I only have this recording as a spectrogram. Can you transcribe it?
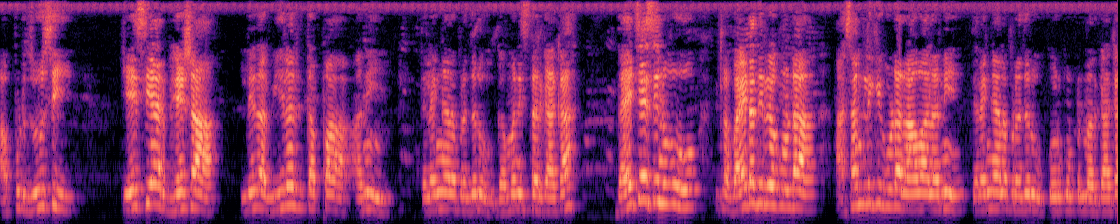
అప్పుడు చూసి కేసీఆర్ భేష లేదా వీరది తప్ప అని తెలంగాణ ప్రజలు గమనిస్తారు కాక దయచేసి నువ్వు ఇట్లా బయట తిరగకుండా అసెంబ్లీకి కూడా రావాలని తెలంగాణ ప్రజలు కోరుకుంటున్నారు కాక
